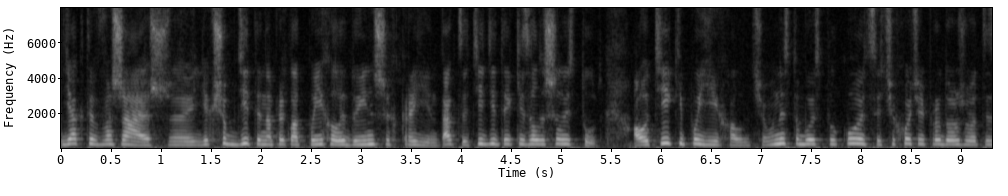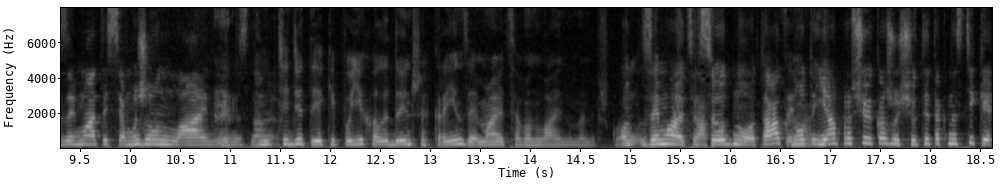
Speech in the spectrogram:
як ти вважаєш, е, якщо б діти, наприклад, поїхали до інших країн, так це ті діти, які залишились тут. А от ті, які поїхали, чи вони з тобою спілкуються, чи хочуть продовжувати займатися, може онлайн, я не знаю. Ті діти, які поїхали до інших країн, займаються в онлайн у мене в школі. Он, займаються Так, все одно, так? так, ну, от я про що і кажу, що ти так настільки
